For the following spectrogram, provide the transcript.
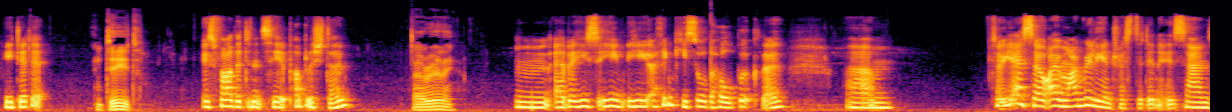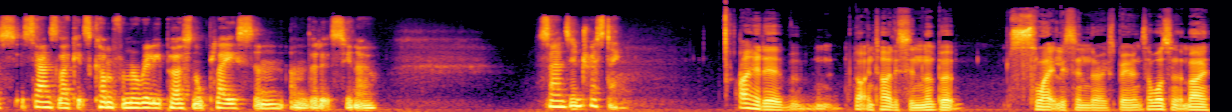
He did it. Indeed. His father didn't see it published, though. Oh, really? Uh, but he, he, he, I think he saw the whole book, though. Um, so yeah, so I'm, I'm really interested in it. It sounds, it sounds like it's come from a really personal place, and, and that it's, you know, sounds interesting. I had a not entirely similar, but slightly similar experience. I wasn't my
